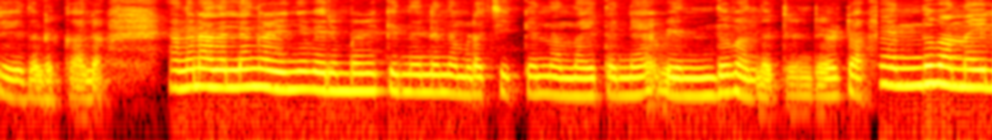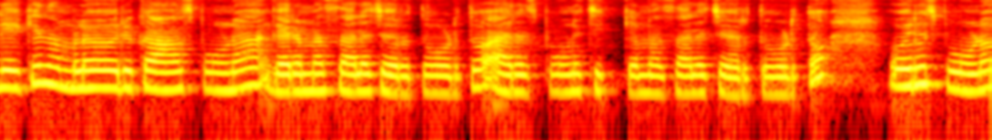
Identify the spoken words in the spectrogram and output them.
ചെയ്തെടുക്കാമല്ലോ അങ്ങനെ അതെല്ലാം കഴിഞ്ഞ് വരുമ്പോഴേക്കും തന്നെ നമ്മുടെ ചിക്കൻ നന്നായി തന്നെ വെന്ത് വന്നിട്ടുണ്ട് കേട്ടോ. വെന്ത് വന്നതിലേക്ക് നമ്മൾ ഒരു കാ സ്പൂണ് ഗരം മസാല ചേർത്ത് കൊടുത്തു അര സ്പൂണ് ചിക്കൻ മസാല ചേർത്ത് കൊടുത്തു ഒരു സ്പൂണ്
